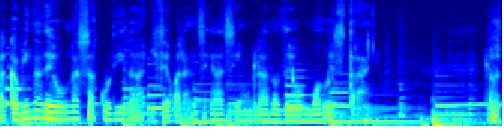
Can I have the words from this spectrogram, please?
La cabina de una sacudida y se balancea hacia un lado de un modo extraño. Los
